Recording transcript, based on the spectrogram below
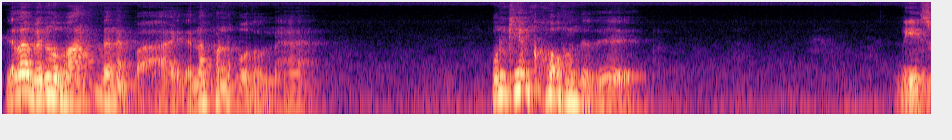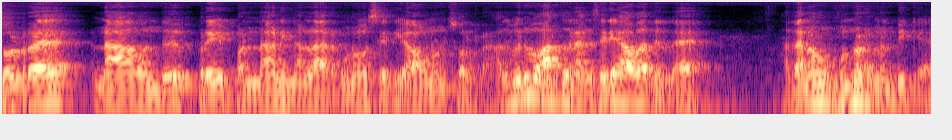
இதெல்லாம் வெறும் வார்த்தை தானேப்பா. இது என்ன பண்ண போதும் உன்னை? உனக்கு ஏன் கோவம் வந்தது? நீ சொல்கிற நான் வந்து ப்ரே பண்ணால் நீ நல்லா இருக்கணும் சரி ஆகணும்னு சொல்கிறேன் அது வெறும் வார்த்தை நான் சரி ஆகாதில்ல. அதான உன்னோட நம்பிக்கை.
